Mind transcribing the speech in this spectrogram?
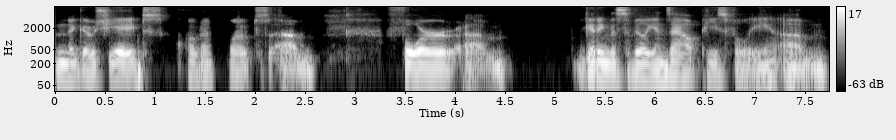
negotiate, quote unquote, um, for um, getting the civilians out peacefully, um,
